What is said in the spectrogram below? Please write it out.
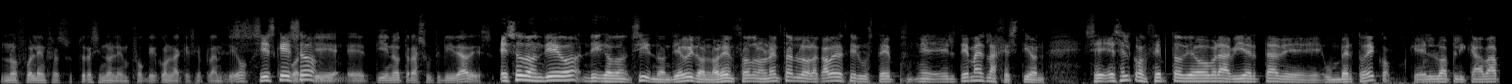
no fue la infraestructura sino el enfoque con la que se planteó. Sí es que porque eso eh, tiene otras utilidades. Eso don Diego digo sí don Diego y don Lorenzo. Don Lorenzo lo, acaba de decir usted eh, el tema es la gestión. Es el concepto de obra abierta de Humberto Eco que él lo aplicaba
